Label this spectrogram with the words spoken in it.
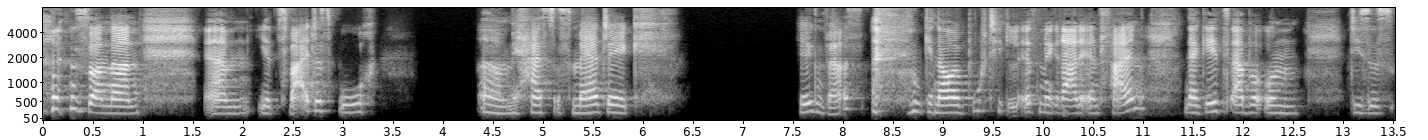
sondern ähm, ihr zweites Buch, ähm, wie heißt es, Magic irgendwas. Genauer Buchtitel ist mir gerade entfallen. Da geht es aber um dieses,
